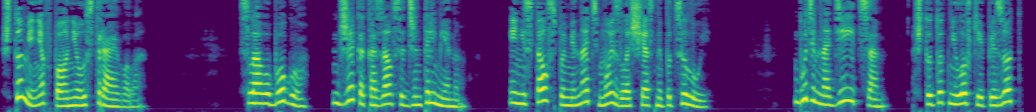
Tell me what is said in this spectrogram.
что меня вполне устраивало. Слава богу, Джек оказался джентльменом и не стал вспоминать мой злосчастный поцелуй. Будем надеяться, что тот неловкий эпизод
